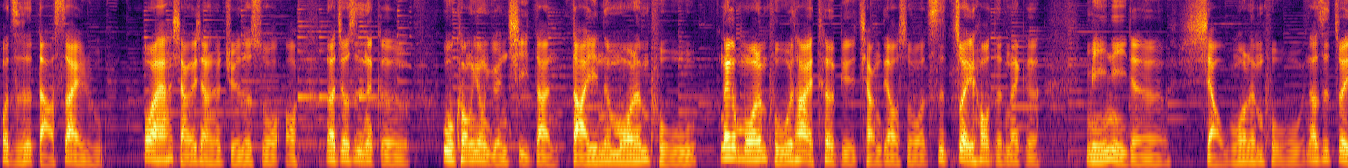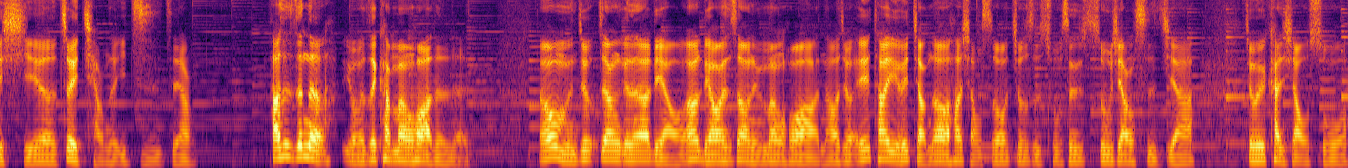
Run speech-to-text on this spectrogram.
或者是打赛鲁，后来他想一想就觉得说，哦，那就是那个。悟空用元气弹打赢了魔人普乌，那个魔人普乌他也特别强调说，是最后的那个迷你的小魔人普乌，那是最邪恶、最强的一只。这样，他是真的有在看漫画的人。然后我们就这样跟他聊，然后聊完少年漫画，然后就诶、他也会讲到他小时候就是出身书香世家，就会看小说，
